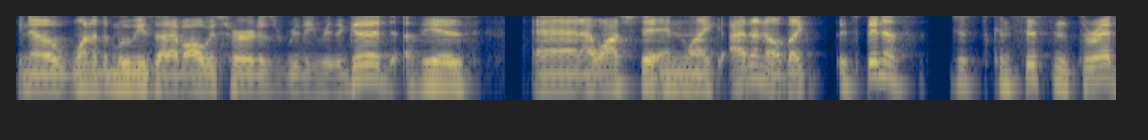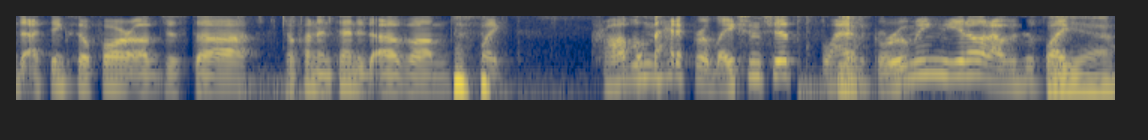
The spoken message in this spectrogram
you know, one of the movies that I've always heard is really, really good of his. And I watched it, and like, I don't know, like it's been a just consistent thread, I think, so far of just uh, no pun intended, of um, just like problematic relationships slash Yeah. grooming, you know. And I was just like, yeah,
